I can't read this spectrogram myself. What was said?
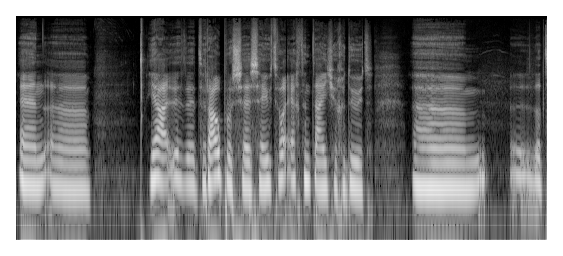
En ja, het, het rouwproces heeft wel echt een tijdje geduurd. Ehm, eh, dat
